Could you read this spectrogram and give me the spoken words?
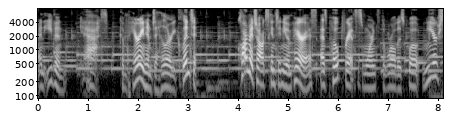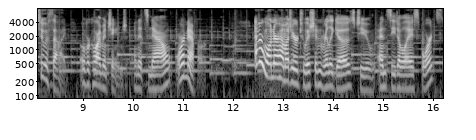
and even, gasp, comparing him to Hillary Clinton. Climate talks continue in Paris as Pope Francis warns the world is, quote, near suicide over climate change, and it's now or never. Ever wonder how much of your tuition really goes to NCAA sports?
